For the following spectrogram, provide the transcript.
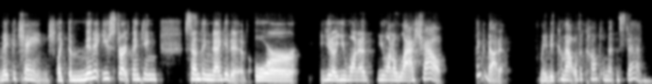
Make a change. Like the minute you start thinking something negative or you know, you want to you want to lash out, think about it. Maybe come out with a compliment instead.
